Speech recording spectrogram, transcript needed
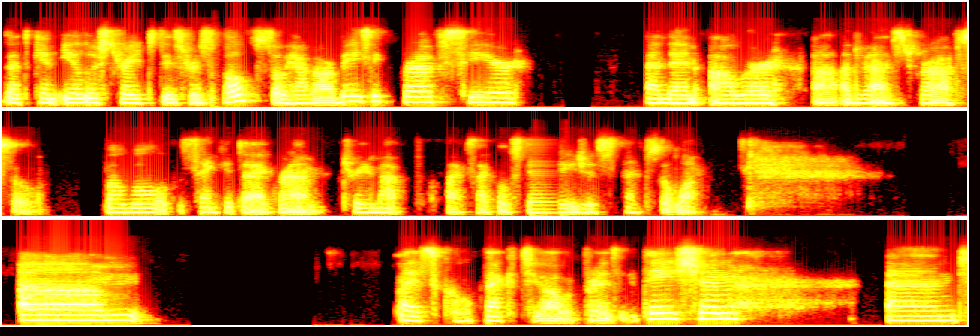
that can illustrate these results. So we have our basic graphs here, and then our uh, advanced graphs, so bubble, Sankey diagram, tree map, life cycle stages, and so on. Um, let's go back to our presentation. And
